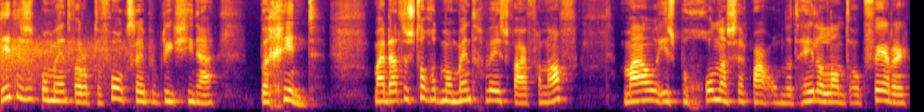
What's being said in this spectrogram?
Dit is het moment waarop de Volksrepubliek China begint. Maar dat is toch het moment geweest waar vanaf Mao is begonnen zeg maar, om dat hele land ook verder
